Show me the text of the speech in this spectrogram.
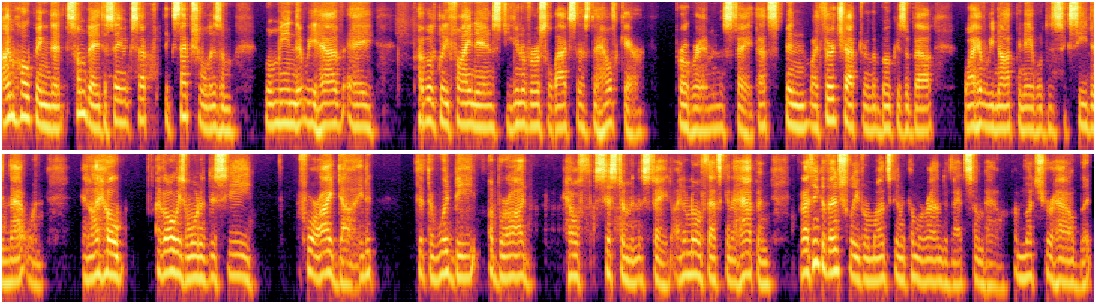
I'm hoping that someday the same except, exceptionalism will mean that we have a publicly financed universal access to healthcare program in the state. That's been my third chapter in the book is about why have we not been able to succeed in that one. And I hope I've always wanted to see before I died that there would be a broad health system in the state. I don't know if that's going to happen, but I think eventually Vermont's going to come around to that somehow. I'm not sure how, but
